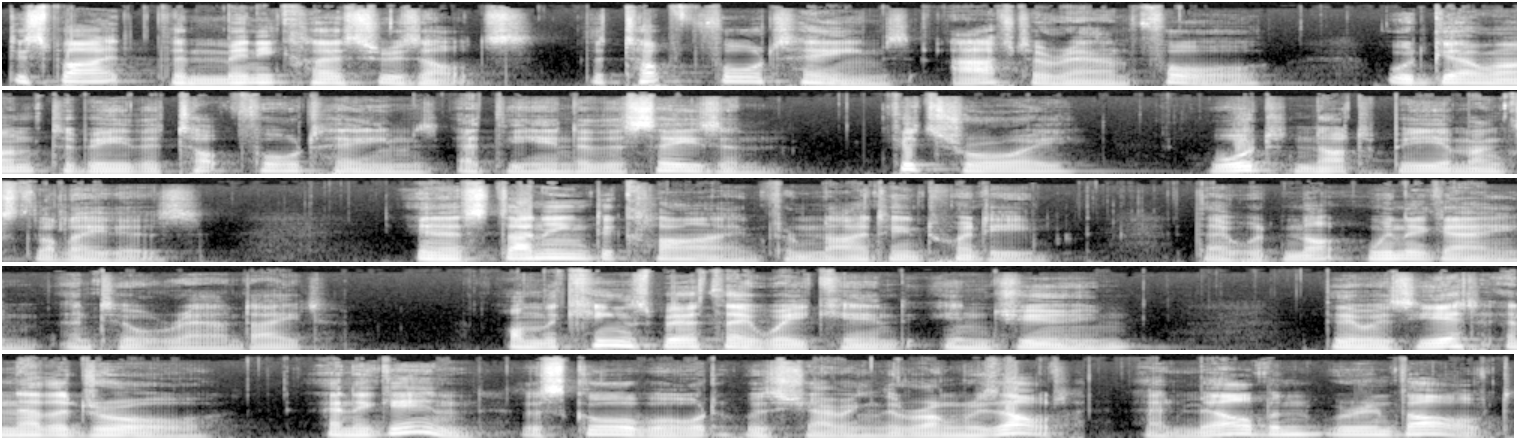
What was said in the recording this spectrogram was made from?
Despite the many close results, the top four teams after round four would go on to be the top four teams at the end of the season. Fitzroy would not be amongst the leaders. In a stunning decline from 1920, they would not win a game until round 8. On the King's birthday weekend in June, there was yet another draw, and again the scoreboard was showing the wrong result, and Melbourne were involved,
